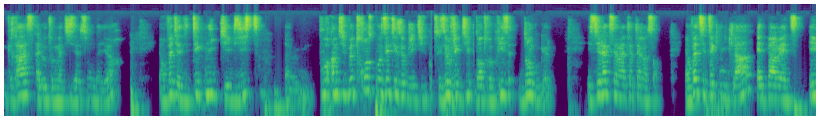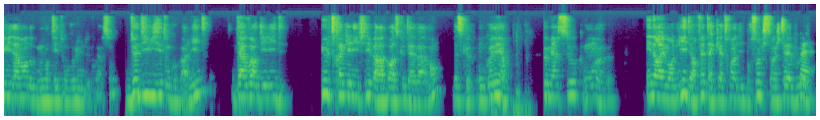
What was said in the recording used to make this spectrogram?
grâce à l'automatisation d'ailleurs. Et en fait, il y a des techniques qui existent euh, pour un petit peu transposer tes objectifs, tes objectifs d'entreprise dans Google. Et c'est là que ça va être intéressant. Et en fait, ces techniques-là, elles permettent évidemment d'augmenter ton volume de conversion, de diviser ton coût par lead, d'avoir des leads ultra qualifiés par rapport à ce que tu avais avant, parce qu'on connaît un commerciaux qui ont euh, énormément de leads, et en fait, à 90% qui sont achetés à la poubelle.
